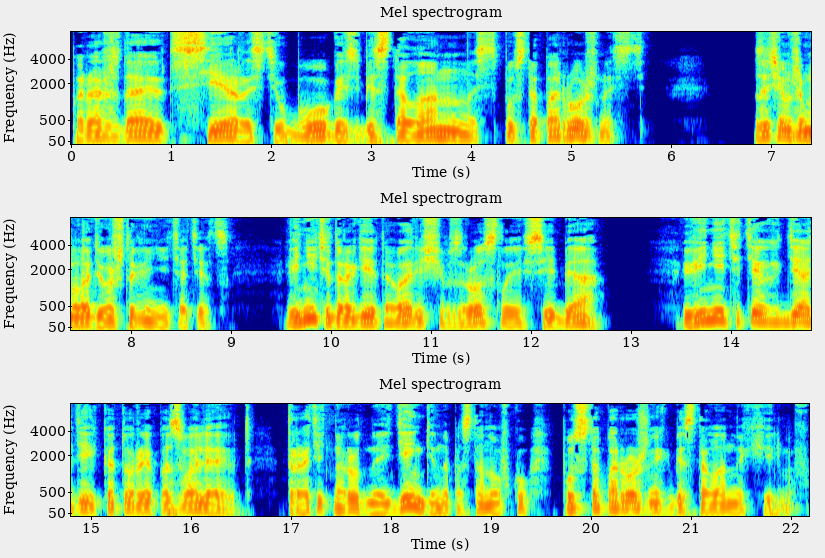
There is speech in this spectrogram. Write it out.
порождают серость, убогость, бесталанность, пустопорожность. Зачем же молодежь-то винить, отец? Вините, дорогие товарищи, взрослые, себя. Вините тех дядей, которые позволяют тратить народные деньги на постановку пустопорожних бесталанных фильмов.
